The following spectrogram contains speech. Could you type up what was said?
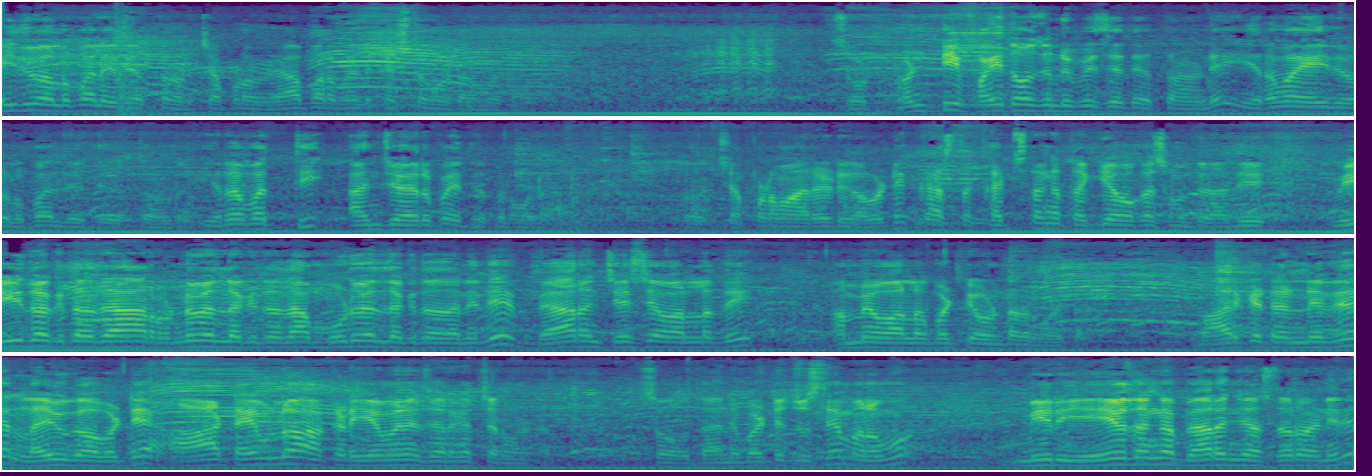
ఐదు వేల రూపాయలు అయితే ఎత్తున్నాడు చెప్పడం వ్యాపారం అయితే కష్టం ఉంటుంది అనమాట so twenty five thousand rupees అయితే ఇస్తానండి ఇరవై ఐదు వేల రూపాయలు అయితే ఎత్తున్నాడు ఇరవై అഞ്ചాయిరం రూపాయలు అయితే ఇస్తాను చెప్పడం ఆ రేటు కాబట్టి కాస్త ఖచ్చితంగా తగ్గే అవకాశం ఉంటుంది అది వెయ్యి తగ్గుతుందా రెండు వేలు తగ్గుతుందా మూడు వేలు తగ్గుతుందా అనేది బేరం చేసే వాళ్ళది అమ్మే వాళ్ళకి బట్టి ఉంటుంది అనమాట మార్కెట్ అనేది లైవ్ కాబట్టి ఆ టైంలో అక్కడ ఏమైనా జరగచ్చు అనమాట సో దాన్ని బట్టి చూస్తే మనము మీరు ఏ విధంగా బేరం చేస్తారో అనేది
